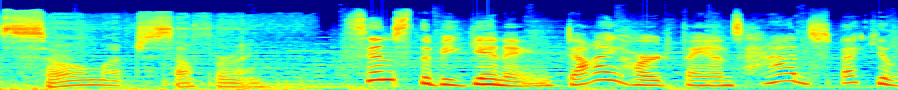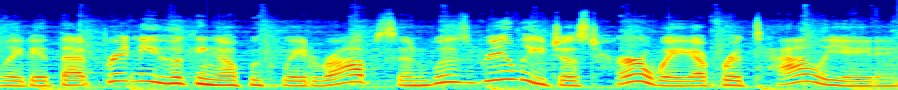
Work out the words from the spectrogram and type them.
so much suffering. Since the beginning, die-hard fans had speculated that Britney hooking up with Wade Robson was really just her way of retaliating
